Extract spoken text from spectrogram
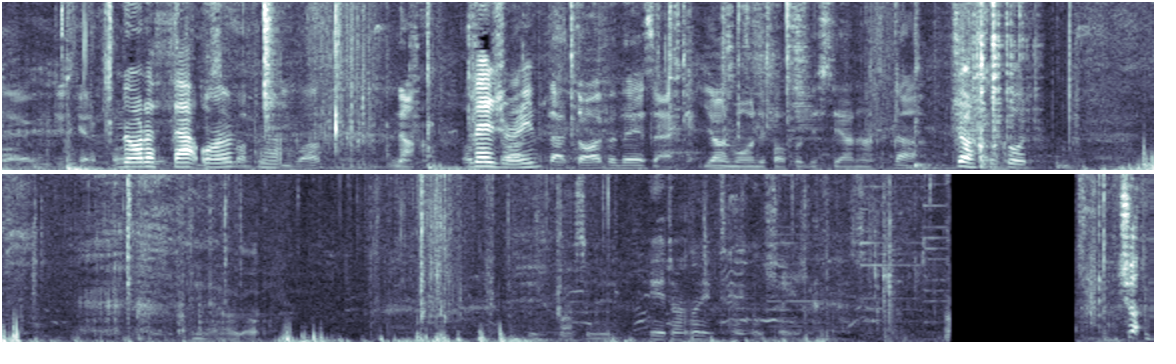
Yeah, we'll just get a photo. Not a fat You one, said my but 51. Nah. I'll Measure him. That, that diver there, Zach. You don't mind if I put this down, huh? Nah. Josh, look good. Yeah, I got. Here, pass him here. Yeah, don't let him take. I'll show you Jo-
